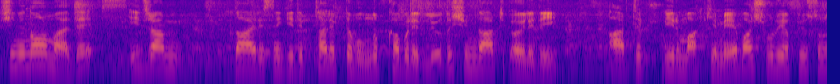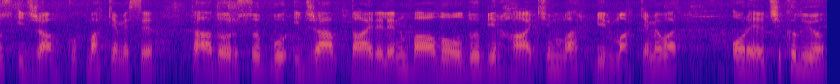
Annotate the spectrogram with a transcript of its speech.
Şimdi normalde icra dairesine gidip talepte bulunup kabul ediliyordu. Şimdi artık öyle değil. Artık bir mahkemeye başvuru yapıyorsunuz. İcra hukuk mahkemesi. Daha doğrusu bu icra dairelerinin bağlı olduğu bir hakim var, bir mahkeme var. Oraya çıkılıyor.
